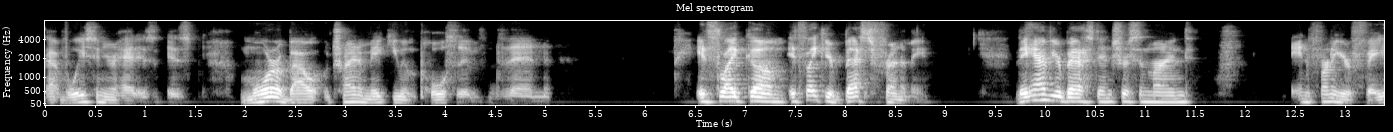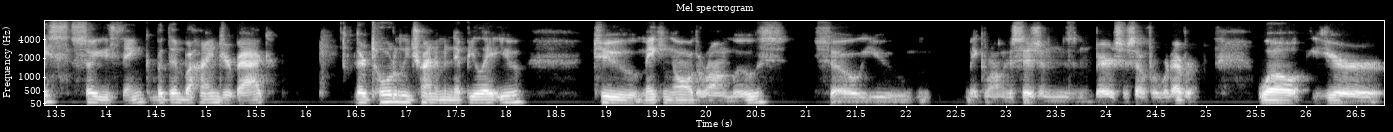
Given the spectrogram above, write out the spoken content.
That voice in your head is is more about trying to make you impulsive than It's like um it's like your best frenemy. They have your best interest in mind in front of your face, so you think, but then behind your back, they're totally trying to manipulate you to making all the wrong moves so you make wrong decisions and embarrass yourself or whatever. Well, your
